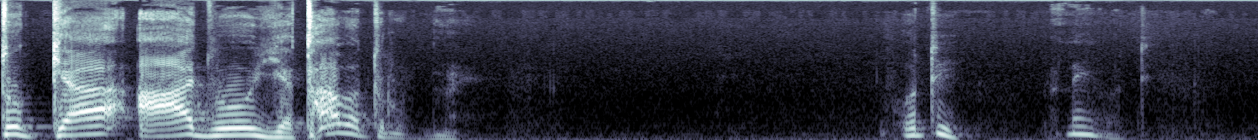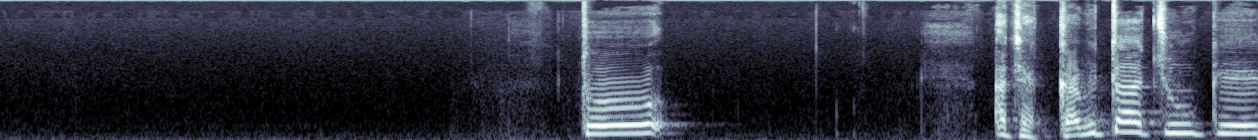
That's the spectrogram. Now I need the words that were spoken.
तो क्या आज वो यथावत रूप में होती? नहीं होती। तो अच्छा कविता चूँकि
